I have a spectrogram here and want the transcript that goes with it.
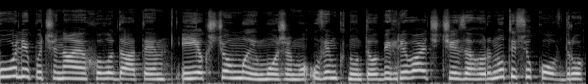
Поволі починає холодати. І якщо ми можемо увімкнути обігрівач чи загорнутись у ковдру,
